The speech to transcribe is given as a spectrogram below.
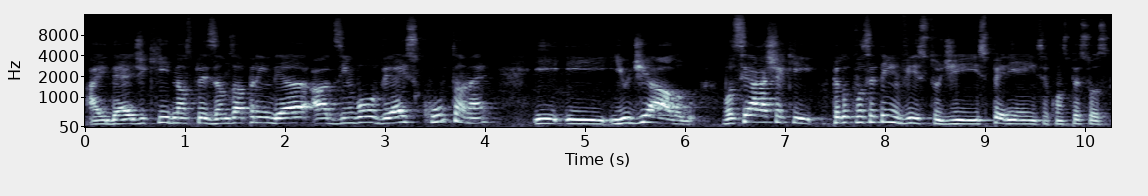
a ideia de que nós precisamos aprender a, a desenvolver a escuta, né? E, e, e, o diálogo. Você acha que, pelo que você tem visto de experiência com as pessoas,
